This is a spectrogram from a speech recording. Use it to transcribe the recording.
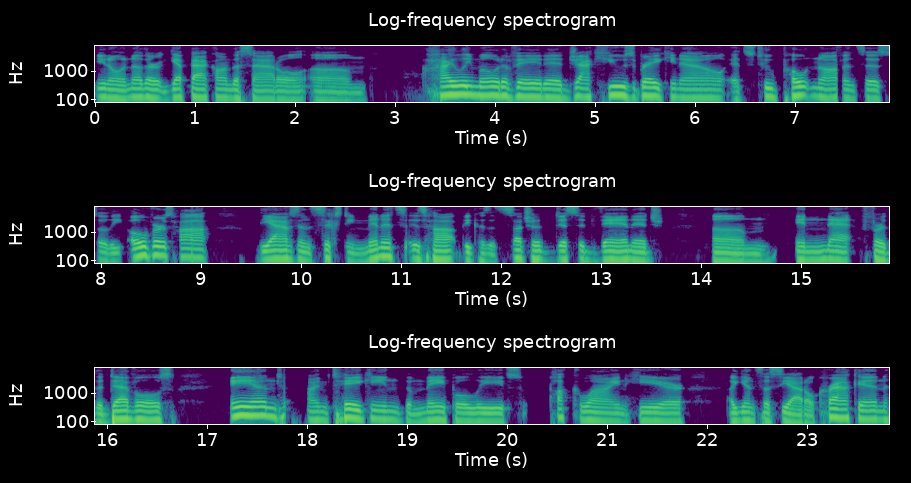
you know, another get back on the saddle. Um, highly motivated. Jack Hughes breaking out. It's two potent offenses. So the over's hot. The Avs in 60 minutes is hot because it's such a disadvantage um, in net for the Devils. And I'm taking the Maple Leafs puck line here against the Seattle Kraken.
